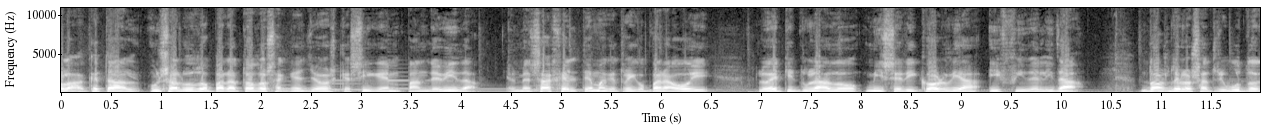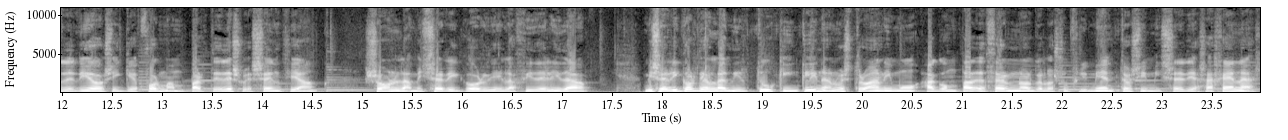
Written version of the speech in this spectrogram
Hola, ¿qué tal? Un saludo para todos aquellos que siguen Pan de Vida. El mensaje, el tema que traigo para hoy, lo he titulado Misericordia y Fidelidad. Dos de los atributos de Dios y que forman parte de su esencia son la misericordia y la fidelidad. Misericordia es la virtud que inclina nuestro ánimo a compadecernos de los sufrimientos y miserias ajenas.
